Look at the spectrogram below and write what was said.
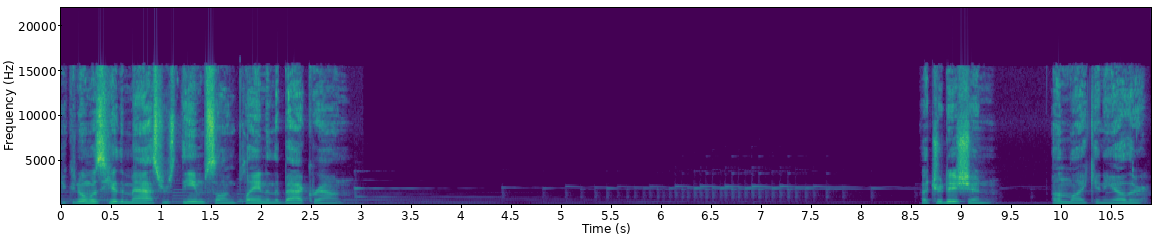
You can almost hear the Masters theme song playing in the background. A tradition unlike any other.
